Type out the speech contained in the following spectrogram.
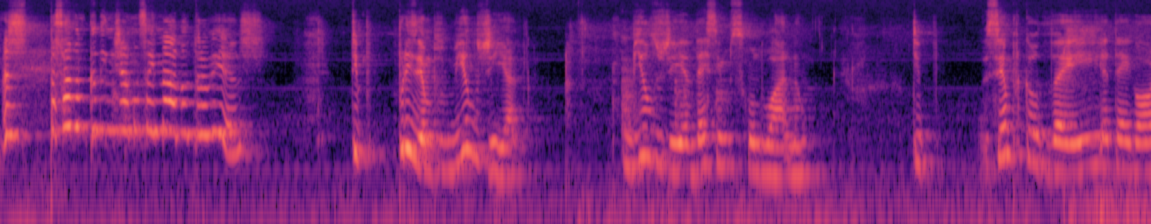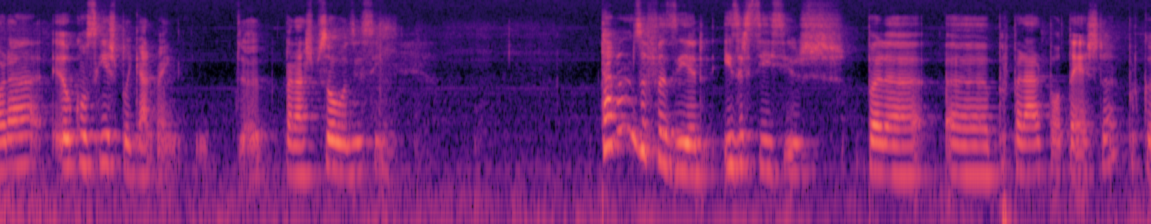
mas passado um bocadinho já não sei nada outra vez. Tipo, por exemplo, biologia. Biologia, 12 ano. Tipo, sempre que eu dei até agora, eu conseguia explicar bem eh, para as pessoas e assim. Estávamos a fazer exercícios para ah, preparar para o teste, porque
